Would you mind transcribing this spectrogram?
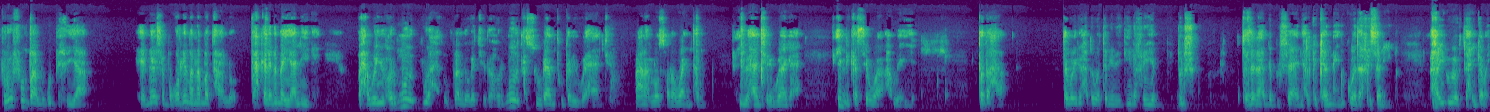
brufun baa lagu bixiyaa meesha boqornimana ma taalo wax kalena ma yaaliine waxa weeye hormood baa looga jeedaa. Hormoodka suugaantuu gabaygu ahaan jira. Macnaha loo socda waa intan ayuu ahaan jiray waagaa iminkase waa wax weeye. Badaha dawaynu hadda watan inay diin akhriya bulsho. Tixdana hadda bulsho ayna halka kalena aynu ku wada akhrisanayn. Maxay u og tahay gabay.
